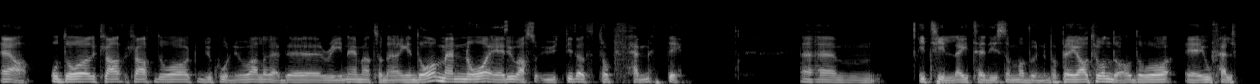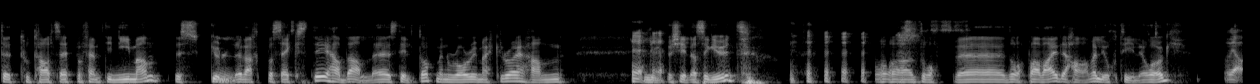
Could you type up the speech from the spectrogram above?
Ja, og da, klart, klart, da, Du kunne jo allerede rename turneringen da, men nå er det jo altså utvida til topp 50. Um, I tillegg til de som har vunnet på PGA-turen. Da, da er jo feltet totalt sett på 59 mann. Det skulle vært på 60, hadde alle stilt opp, men Rory McIlroy han liker å skille seg ut. Og droppe, droppe vei. Det har han vel gjort tidligere òg. Ja,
